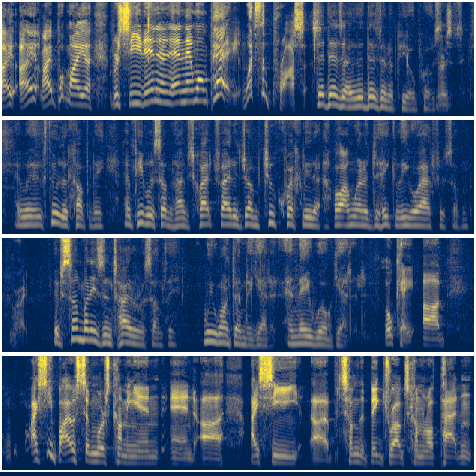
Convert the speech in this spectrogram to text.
I, I, I put my uh, receipt in and, and, they won't pay. What's the process? There's, a, there's an appeal process. And through the company, and people sometimes try, try to jump too quickly to, oh, I'm going to take legal action or something. Right. If somebody's entitled to something, we want them to get it, and they will get it. Okay. Uh, I see biosimilars coming in, and uh, I see uh, some of the big drugs coming off patent.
